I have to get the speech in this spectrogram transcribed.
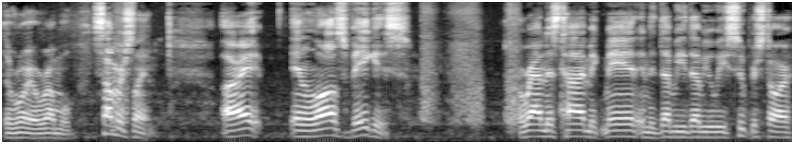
the Royal Rumble. SummerSlam. All right. In Las Vegas, Around this time, McMahon and the WWE superstar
